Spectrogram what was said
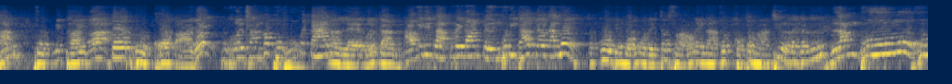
ฉันผูกนิกไทอ่าแกผูกคอตายเฮ้ยกูเคยฟังเขาผูกหูกระจายนั่นแหละเหมือนกัน เอางี้ดีกว่ากูไปนอนตื่นพรุ่งนี้เช้าเจอกันเว้ยเจ้ากล้วยยังบอกให้หมดเลยเจ้าสาวในอนาคตของเจ้าหานชื่ออะไรกันเอ้ยลำพูคุณ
